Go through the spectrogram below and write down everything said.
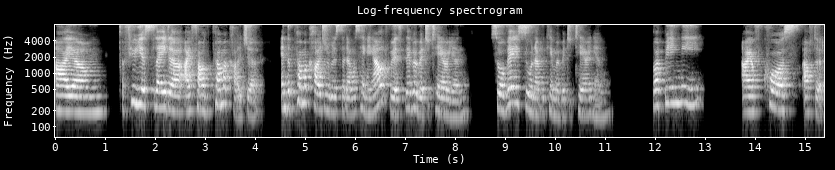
I um, a few years later I found permaculture, and the permaculturists that I was hanging out with, they were vegetarian. So very soon I became a vegetarian. But being me, I of course, after a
